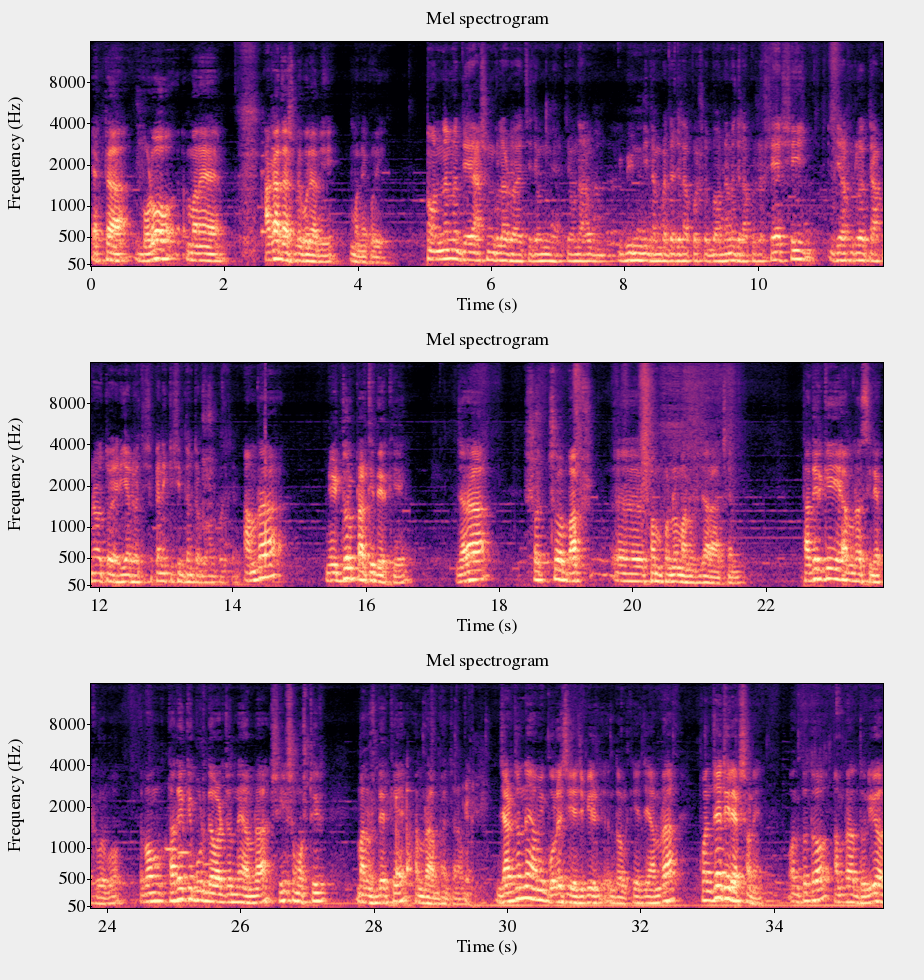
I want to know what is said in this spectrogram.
একটা বড় মানে আঘাত আসবে বলে আমি মনে করি। অন্যান্য যে আসনগুলো রয়েছে যেমন যেমন আরও বিভিন্ন নিজামবাজার জেলা পরিষদ বা অন্যান্য জেলা পরিষদ সে সেই জেলাগুলোতে আপনারও তো এরিয়া রয়েছে সেখানে কি সিদ্ধান্ত গ্রহণ করেছেন? আমরা নির্দল প্রার্থীদেরকে যারা স্বচ্ছ বাপ সম্পন্ন মানুষ যারা আছেন তাদেরকেই আমরা সিলেক্ট করব এবং তাদেরকে ভোট দেওয়ার জন্য আমরা সেই সমষ্টির মানুষদেরকে আমরা আহ্বান জানাব। যার জন্য আমি বলেছি এজিপির দলকে যে আমরা পঞ্চায়েত ইলেকশনে অন্তত আমরা দলীয়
